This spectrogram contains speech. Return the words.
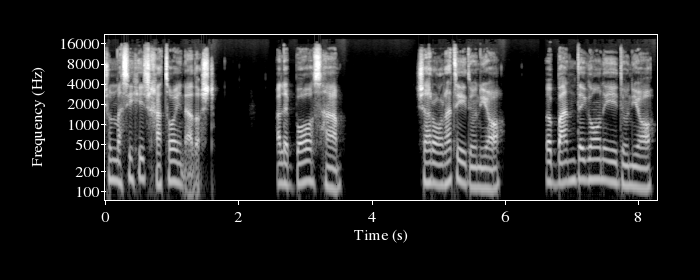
چون مسیح هیچ خطایی نداشت. ولی باز هم شرارت ای دنیا و بندگان ای دنیا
